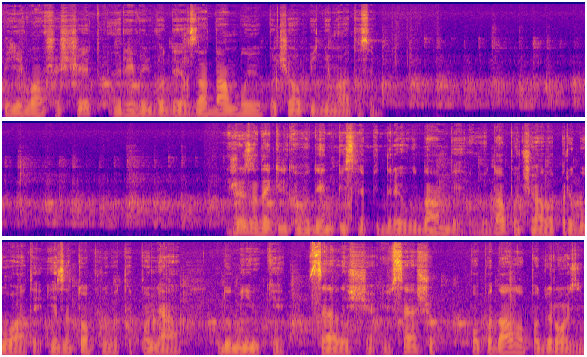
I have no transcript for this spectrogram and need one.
Підірвавши щит, рівень води за дамбою почав підніматися. Вже за декілька годин після підриву дамби вода почала прибувати і затоплювати поля, домівки, селища і все, що попадало по дорозі.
